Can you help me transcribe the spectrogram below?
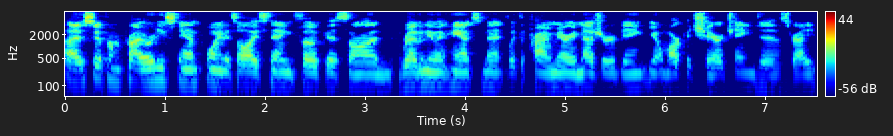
Uh, so, from a priority standpoint, it's always staying focused on revenue enhancement, with the primary measure being you know market share changes, right?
